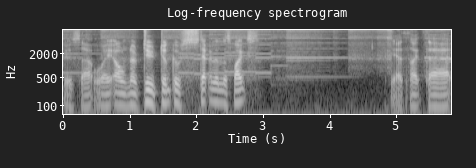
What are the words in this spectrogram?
goes that way. Oh no, dude, don't go stepping in the spikes. Yeah, like that.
